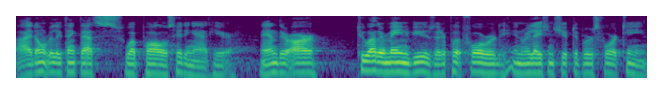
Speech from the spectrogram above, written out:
I don't really think that's what Paul is hitting at here. And there are two other main views that are put forward in relationship to verse 14.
